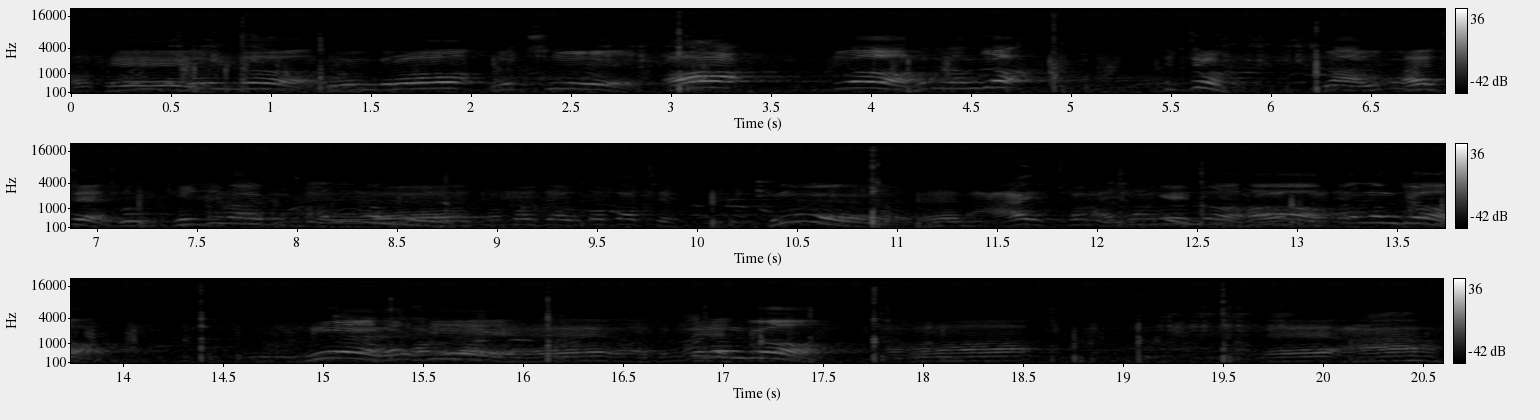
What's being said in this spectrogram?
오케이. 뭐 힘들어? 그렇지. 아! 뛰어. 헤드 넘겨. 집중! 야, 이거 알았지? 툭 되지 말고 빨리 네, 넘겨. 첫 번째하고 똑같이. 그래. 네, 아이, 처음에 빨리 이쁘게. 넘겨. 하, 빨리 넘겨. 그래, 다시. 네, 어, 준비. 빨리 넘겨. 자, 하나. 네, 아.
